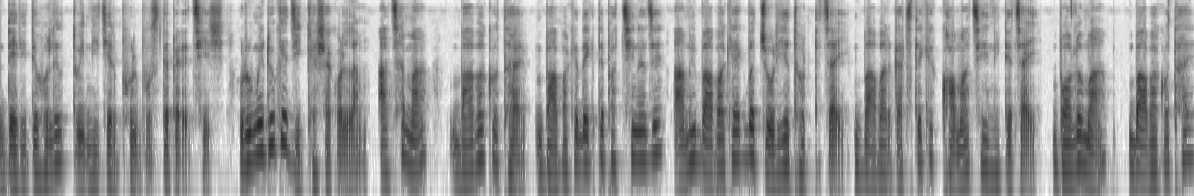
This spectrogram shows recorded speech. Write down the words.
দেরিতে হলেও তুই নিজের ভুল বুঝতে পেরেছিস। রুমে ঢুকে জিজ্ঞাসা করলাম আচ্ছা মা, বাবা কোথায়? বাবাকে দেখতে পাচ্ছি না যে। আমি বাবাকে একবার জড়িয়ে ধরতে চাই। বাবার কাছ থেকে ক্ষমা চেয়ে নিতে চাই। বলো মা, বাবা কোথায়?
